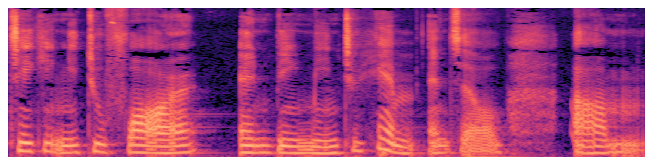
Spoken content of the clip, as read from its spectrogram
taking it too far and being mean to him. And so um,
